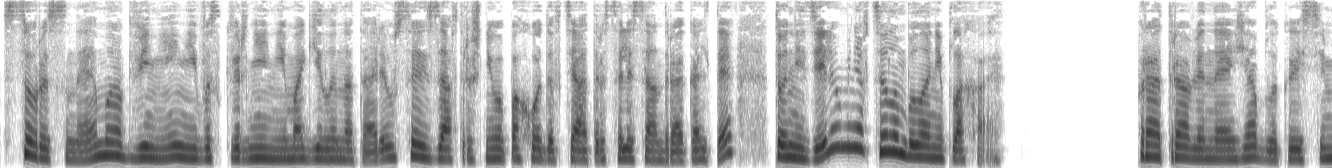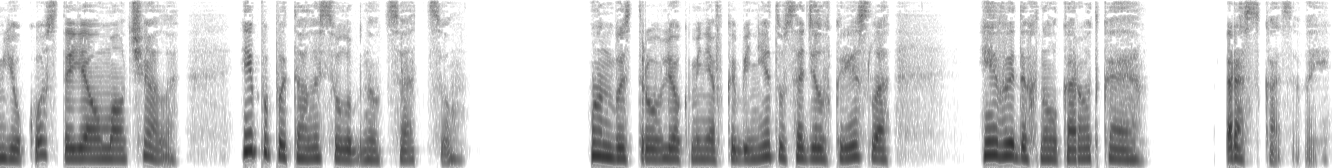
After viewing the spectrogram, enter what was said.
ссоры с Немо, обвинений в осквернении могилы нотариуса и завтрашнего похода в театр с Александро Акальте, то неделя у меня в целом была неплохая. Про отравленное яблоко и семью Коста я умолчала — и попыталась улыбнуться отцу. Он быстро увлек меня в кабинет, усадил в кресло и выдохнул короткое «рассказывай».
